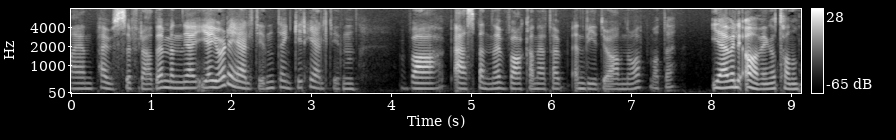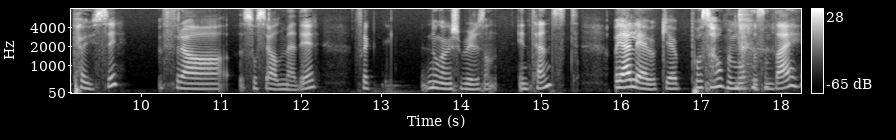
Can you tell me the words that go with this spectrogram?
meg en pause fra det, men jeg, jeg gjør det hele tiden. Tenker hele tiden hva er spennende, hva kan jeg ta en video av nå, på en måte. Jeg er veldig avhengig av å ta noen pauser fra sosiale medier. For det, noen ganger så blir det sånn intenst. Og jeg lever jo ikke på samme måte som deg.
